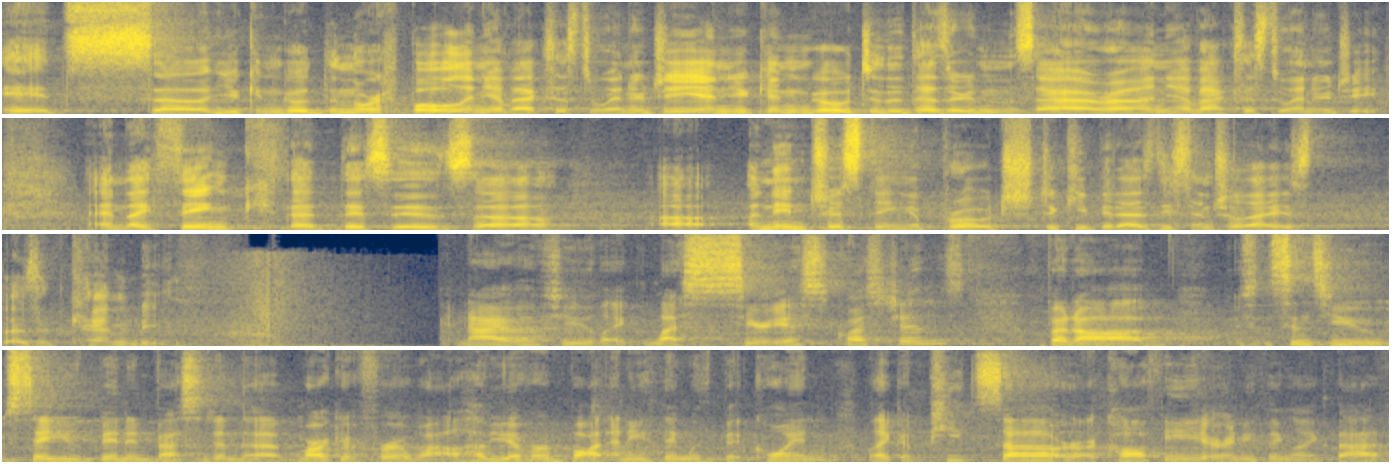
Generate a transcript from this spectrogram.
it's, uh, you can go to the North Pole and you have access to energy, and you can go to the desert in the Sahara and you have access to energy. And I think that this is uh, uh, an interesting approach to keep it as decentralized as it can be. Now I have a few like less serious questions, but um, since you say you've been invested in the market for a while, have you ever bought anything with Bitcoin, like a pizza or a coffee or anything like that?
